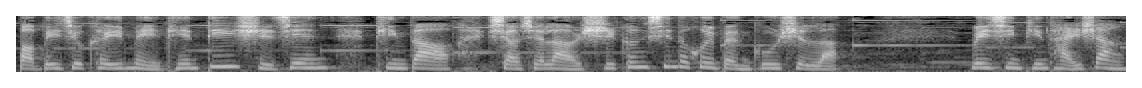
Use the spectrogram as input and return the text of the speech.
宝贝就可以每天第一时间听到小雪老师更新的绘本故事了。微信平台上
